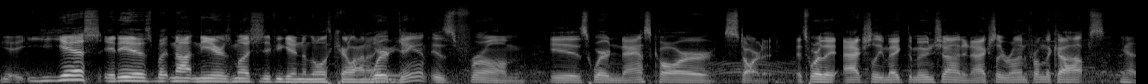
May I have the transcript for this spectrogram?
Y- yes, it is, but not near as much as if you get into the North Carolina Where area. Gant is from is where NASCAR started. It's where they actually make the moonshine and actually run from the cops. yeah.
